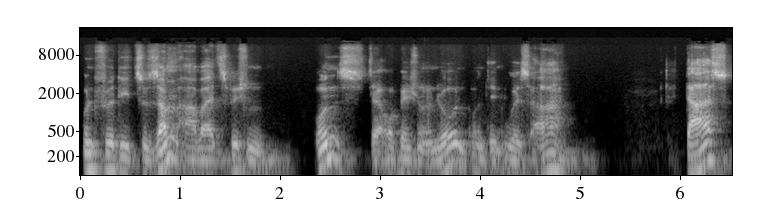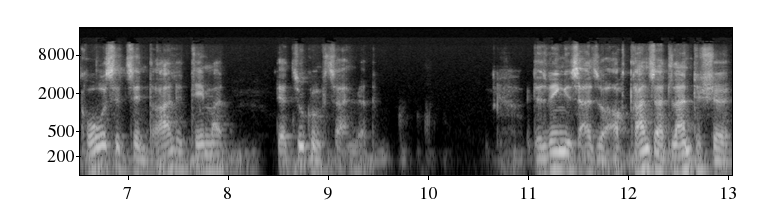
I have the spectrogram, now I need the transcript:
und für die Zusammenarbeit zwischen uns, der Europäischen Union und den USA das große zentrale Thema der Zukunft sein wird. Deswegen ist also auch transatlantische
